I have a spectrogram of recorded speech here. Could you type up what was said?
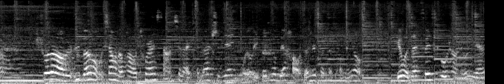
嗯，说到日本偶像的话，我突然想起来，前段时间我有一个特别好的日本的朋友，给我在 Facebook 上留言，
